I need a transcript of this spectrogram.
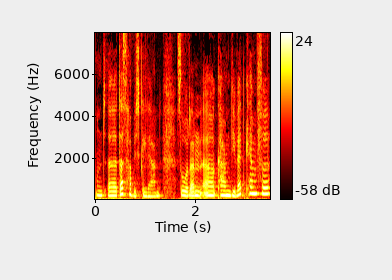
Und äh, das habe ich gelernt. So, dann äh, kamen die Wettkämpfe.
